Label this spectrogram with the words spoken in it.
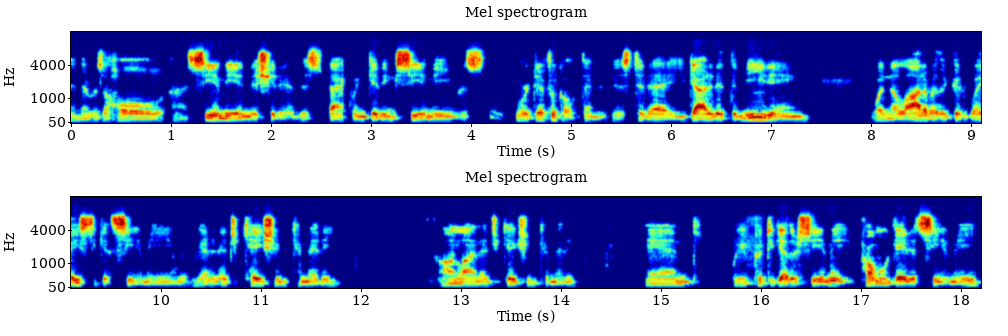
and there was a whole uh, CME initiative. This is back when getting CME was more difficult than it is today. You got it at the meeting. Wasn't a lot of other good ways to get CME. And we had an education committee, online education committee, and we put together CME, promulgated CME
